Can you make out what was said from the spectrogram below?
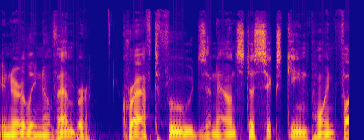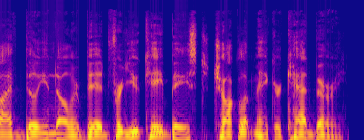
In early November, Kraft Foods announced a $16.5 billion bid for UK based chocolate maker Cadbury,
